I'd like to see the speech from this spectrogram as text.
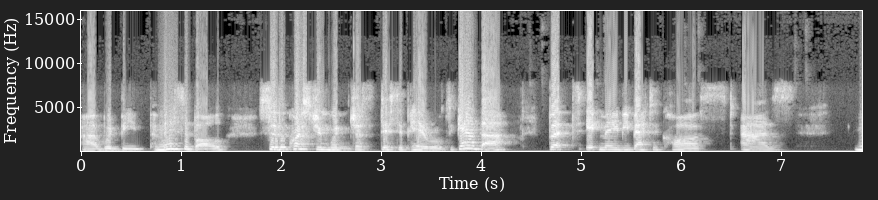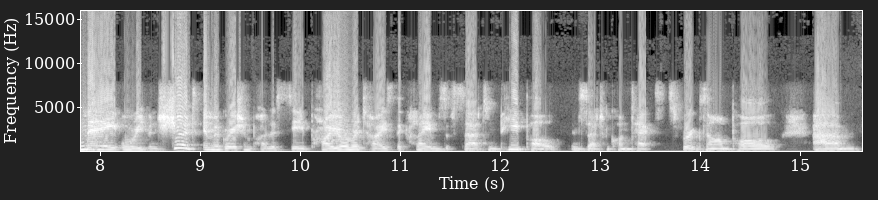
uh, would be permissible. So the question wouldn't just disappear altogether, but it may be better cast as may or even should immigration policy prioritize the claims of certain people in certain contexts, for example, um,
